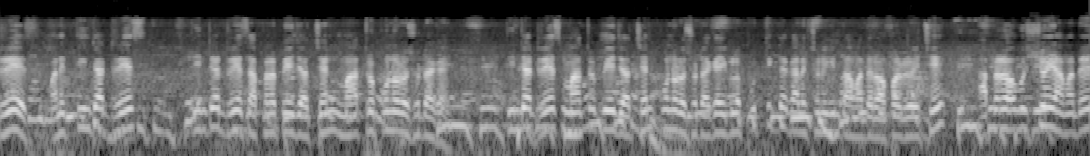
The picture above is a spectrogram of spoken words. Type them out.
ড্রেস মানে তিনটা ড্রেস তিনটা ড্রেস আপনারা পেয়ে যাচ্ছেন মাত্র পনেরোশো টাকায়। তিনটা ড্রেস মাত্র পেয়ে যাচ্ছেন পনেরোশো টাকায়। এগুলো প্রত্যেকটা কালেকশনে কিন্তু আমাদের অফার রয়েছে। আপনারা অবশ্যই আমাদের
